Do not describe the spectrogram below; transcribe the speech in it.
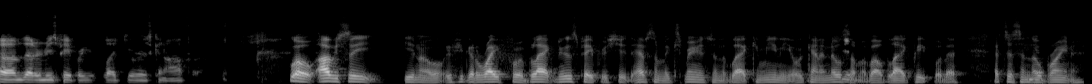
um, that a newspaper like yours can offer. Well, obviously, you know, if you're going to write for a black newspaper, you should have some experience in the black community or kind of know yeah. something about black people. That that's just a no brainer.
